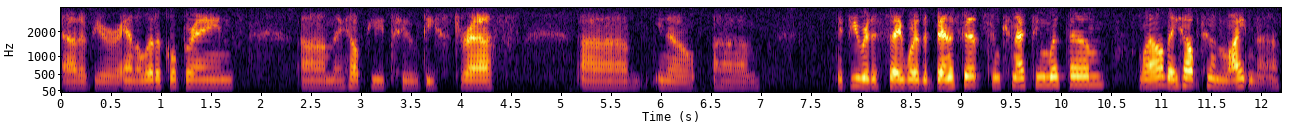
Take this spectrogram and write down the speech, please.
out of your analytical brains. Um, they help you to de-stress. Um, you know, um, if you were to say what are the benefits in connecting with them, well, they help to enlighten us.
